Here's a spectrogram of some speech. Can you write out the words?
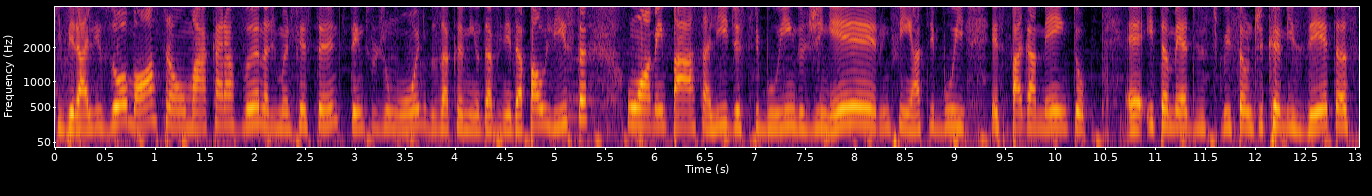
que viralizou mostra uma caravana de manifestantes dentro de um ônibus a caminho da Avenida Paulista. Um homem passa ali distribuindo dinheiro, enfim, atribui esse pagamento eh, e também a distribuição de camisetas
